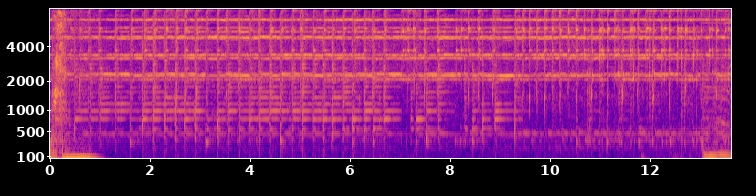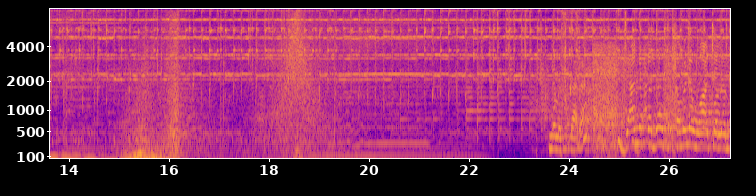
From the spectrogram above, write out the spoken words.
Yeah. ನಮಸ್ಕಾರ. ಜಾನಪದ ಕವನ ವಾಚನದ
